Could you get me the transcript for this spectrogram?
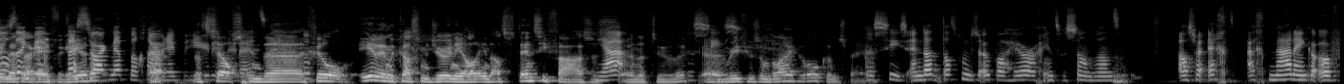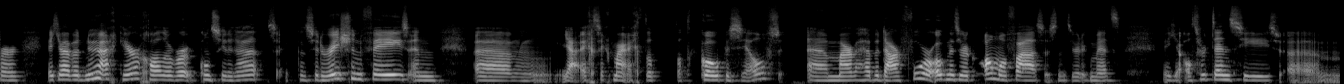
was denk ik de test waar ik net nog naar Ja, refereerde. dat zelfs in de, veel eerder in de customer journey al in de advertentiefases Ja, eh, natuurlijk. eh, reviews een belangrijke rol kunnen spelen. Precies, en dat, dat vond ik dus ook wel heel erg interessant. Want als we echt, echt nadenken over. Weet je, we hebben het nu eigenlijk heel erg gehad over considera consideration phase. En ehm, ja, echt zeg maar echt dat, dat kopen zelfs. Ehm, maar we hebben daarvoor ook natuurlijk allemaal fases natuurlijk met, weet je, advertenties, ehm,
